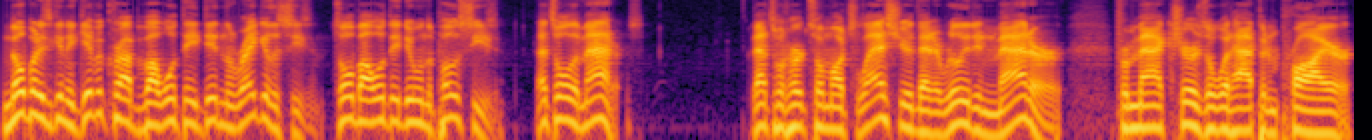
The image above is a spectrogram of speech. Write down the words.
Nobody's going to give a crap about what they did in the regular season. It's all about what they do in the postseason. That's all that matters. That's what hurt so much last year that it really didn't matter for Max Scherzer what happened prior.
